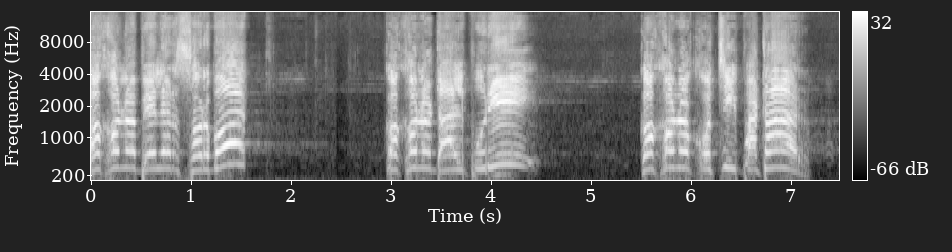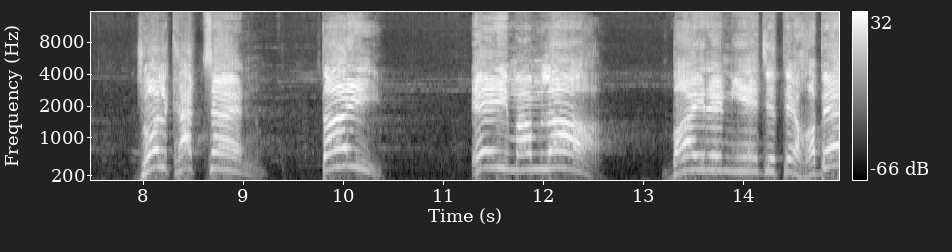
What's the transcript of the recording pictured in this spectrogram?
কখনো বেলের শরবত, কখনো ডালপুরি, কখনো কচি পাঠার ঝোল খাচ্ছেন। তাই এই মামলা বাইরে নিয়ে যেতে হবে।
